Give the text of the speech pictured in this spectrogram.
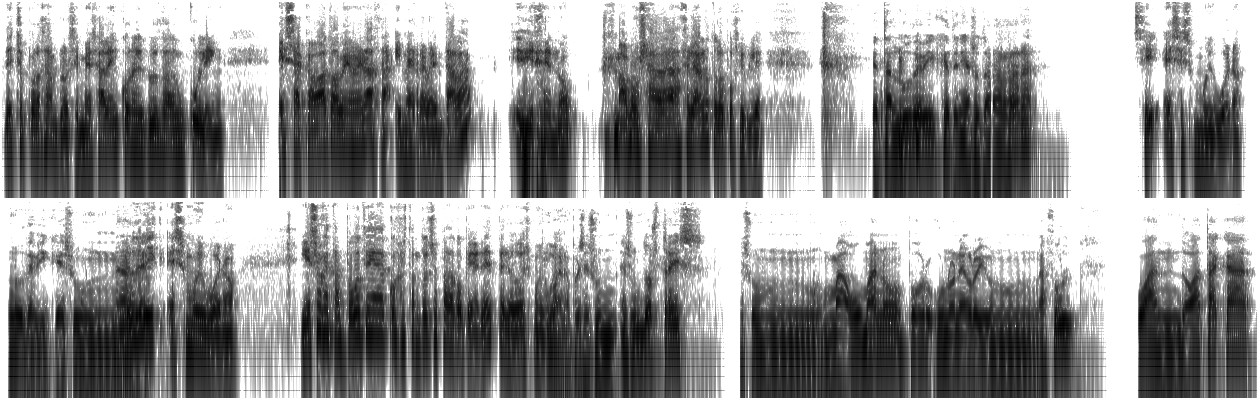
De hecho, por ejemplo, si me salen con el Blood and Cooling, eh, se acababa toda mi amenaza y me reventaba. Y dije, no, vamos a acelerar todo lo posible. ¿Qué tal Ludevic, que tenías otra rara? Sí, ese es muy bueno. Ludevic es una... Ludovic es muy bueno. Y eso que tampoco tenía cosas tan tochas para copiar, ¿eh? pero es muy bueno. Bueno, pues es un, es un 2-3 es un mago humano por uno negro y un azul. Cuando ataca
